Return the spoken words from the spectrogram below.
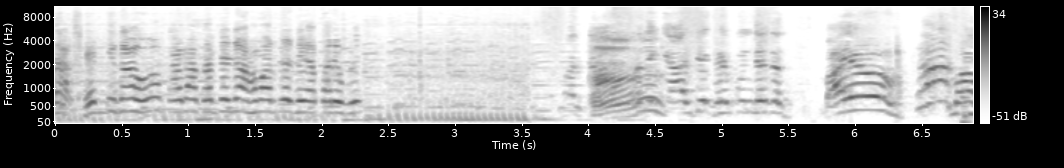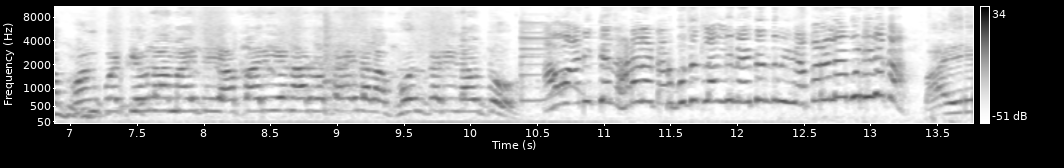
या, खेत दिखाओ हो कामा करते जाओ हमारे जैसे व्यापारी हुए काय फेकून देतात बायो मग फोन पण ठेवला माहिती व्यापारी येणार होता त्याला फोन तरी लावतो अहो आणि त्या झाडाला टरबूजच लागली नाही तर तुम्ही व्यापाराला बोलले का बाई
